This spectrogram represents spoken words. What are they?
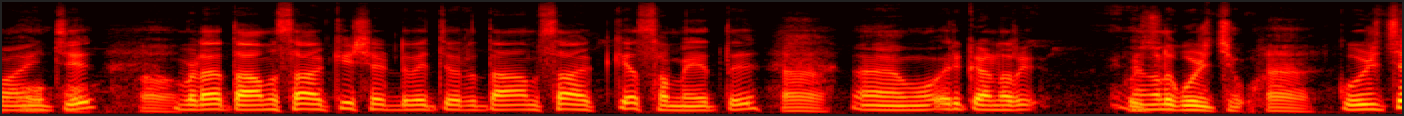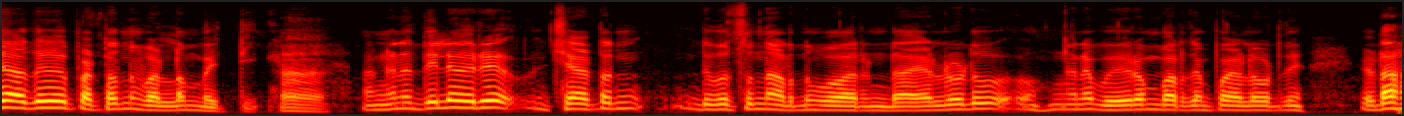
വാങ്ങിച്ച് ഇവിടെ താമസാക്കി ഷെഡ് വെച്ച് ഒരു താമസാക്കിയ സമയത്ത് ഒരു കിണർ ഞങ്ങൾ കുഴിച്ചു. കുഴിച്ച അത് പെട്ടെന്ന് വെള്ളം വറ്റി. അങ്ങനെ ഇതിലൊരു ചേട്ടൻ ദിവസം നടന്നു പോകാറുണ്ട്. അയാളോട് ഇങ്ങനെ വിവരം പറഞ്ഞപ്പോൾ പറഞ്ഞു എടാ.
